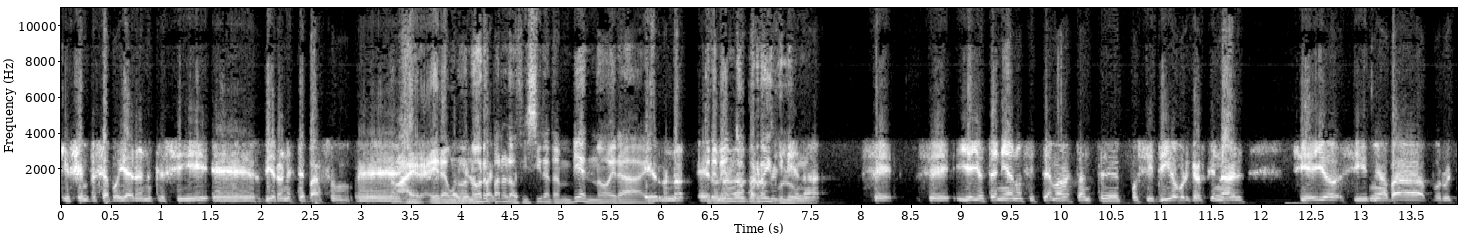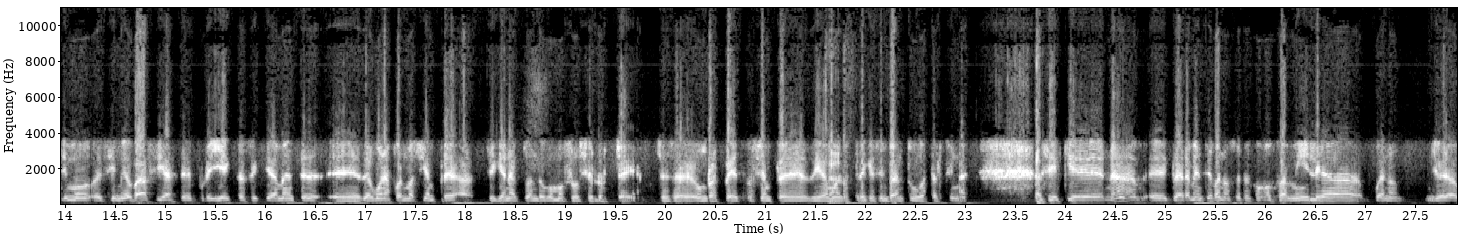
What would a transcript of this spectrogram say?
que siempre se apoyaron entre sí, eh, dieron este paso. Eh, era, un honor para la oficina también, ¿no? Era, era, un, tremendo currículum. Sí, sí. Y ellos tenían un sistema bastante positivo porque al final si ellos, si mi papá, por último, si mi papá hacía este proyecto, efectivamente, eh, de alguna forma siempre ah, seguían actuando como socios los tres. Entonces, un respeto siempre, digamos, los tres que siempre mantuvo hasta el final. Así es que, nada, eh, claramente para nosotros como familia, bueno, yo era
